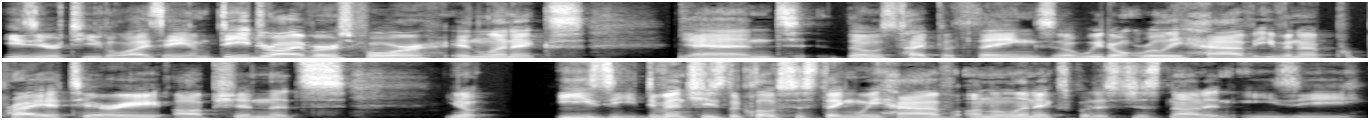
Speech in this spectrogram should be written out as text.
easier to utilize AMD drivers for in Linux. Yeah. And those type of things. So we don't really have even a proprietary option that's, you know, easy. DaVinci is the closest thing we have on the Linux, but it's just not an easy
